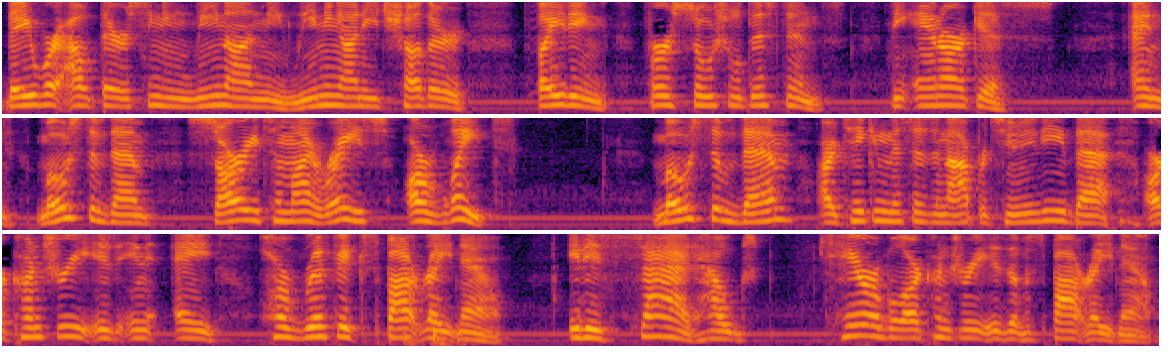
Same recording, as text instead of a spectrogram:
They were out there singing Lean on Me, leaning on each other, fighting for social distance the anarchists, and most of them, sorry to my race, are white. Most of them are taking this as an opportunity that our country is in a horrific spot right now. It is sad how terrible our country is of a spot right now.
